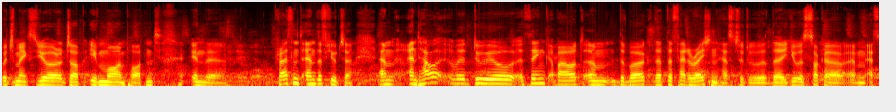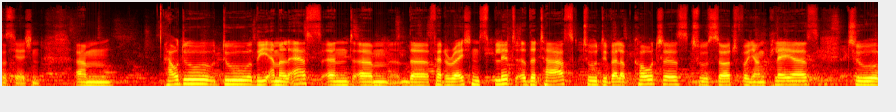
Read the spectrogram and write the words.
Which makes your job even more important in the present and the future. Um, and how uh, do you think about um, the work that the federation has to do, the US Soccer um, Association? Um, how do do the MLS and um, the federation split the task to develop coaches, to search for young players, to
